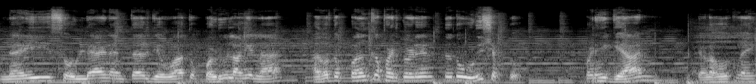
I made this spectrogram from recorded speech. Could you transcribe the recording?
नळी सोडल्यानंतर जेव्हा तो पडू लागेल ना अगं तो पंख फडफडेल तर तो उडू शकतो. पण हे ज्ञान त्याला होत नाही.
